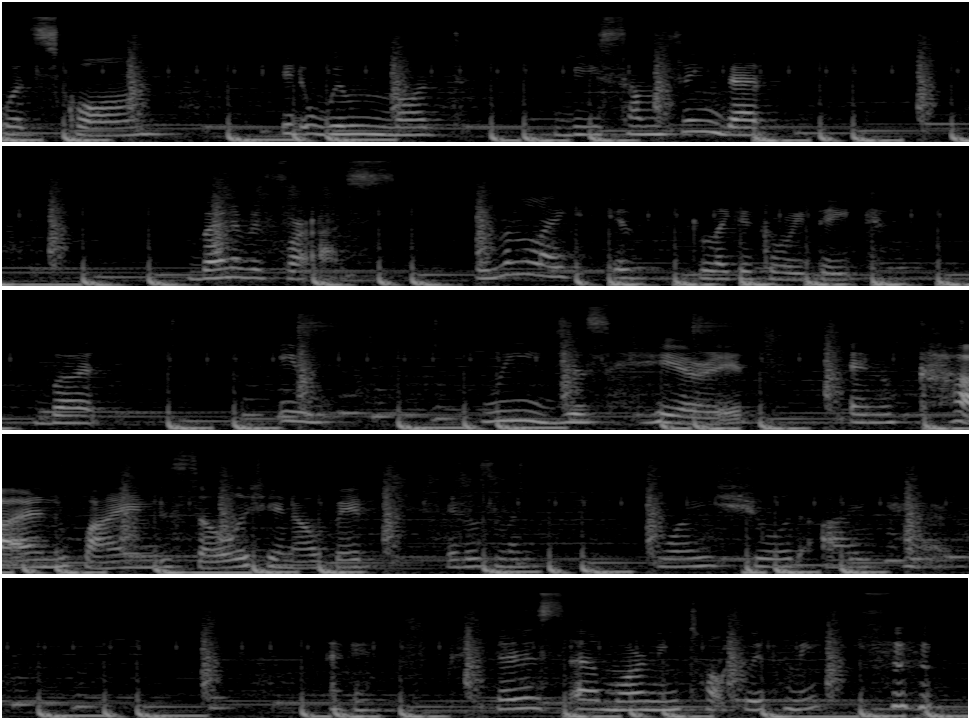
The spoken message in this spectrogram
what's called, it will not be something that benefit for us. Even like it like a critique but if we just hear it and can't find the solution of it it is like why should i care there is a morning talk with me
